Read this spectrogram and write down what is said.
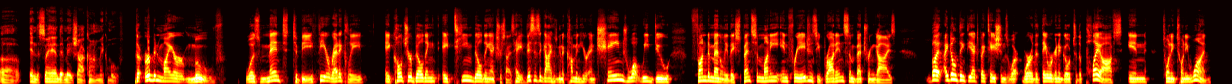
uh, in the sand that made Shad Khan make a move. The Urban Meyer move was meant to be theoretically a culture building, a team building exercise. Hey, this is a guy who's going to come in here and change what we do fundamentally. They spent some money in free agency, brought in some veteran guys, but I don't think the expectations were, were that they were going to go to the playoffs in 2021.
